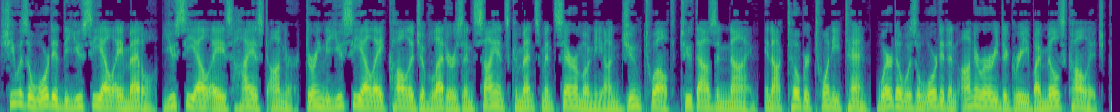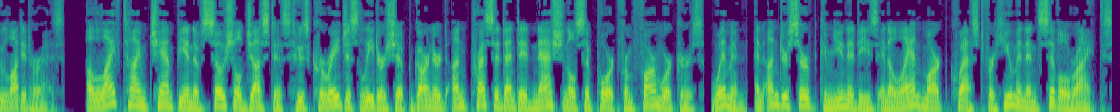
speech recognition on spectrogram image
She was awarded the UCLA Medal, UCLA's highest honor, during the UCLA College of Letters and Science commencement ceremony on June 12, 2009. In October 2010, Huerta was awarded an honorary degree by Mills College, who lauded her as a lifetime champion of social justice whose courageous leadership garnered unprecedented national support from farmworkers, women, and underserved communities in a landmark quest for human and civil rights.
